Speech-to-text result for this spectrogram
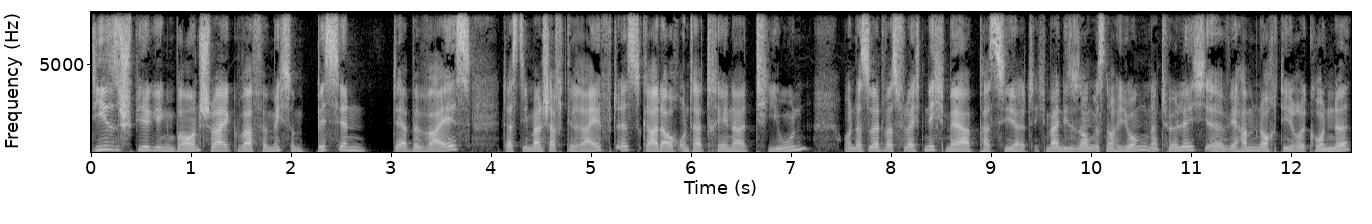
dieses Spiel gegen Braunschweig war für mich so ein bisschen der Beweis, dass die Mannschaft gereift ist, gerade auch unter Trainer Tune und dass so etwas vielleicht nicht mehr passiert. Ich meine, die Saison ist noch jung, natürlich. Äh, wir haben noch die Rückrunde.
